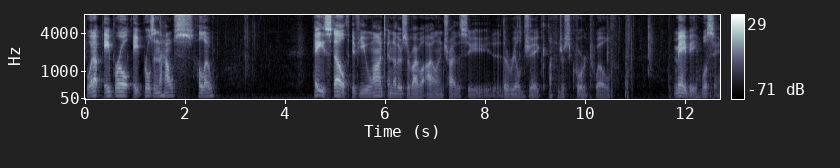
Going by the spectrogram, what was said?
What up, April? April's in the house. Hello. Hey, Stealth, if you want another survival island, try the seed. The real Jake underscore 12. Maybe. We'll see.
